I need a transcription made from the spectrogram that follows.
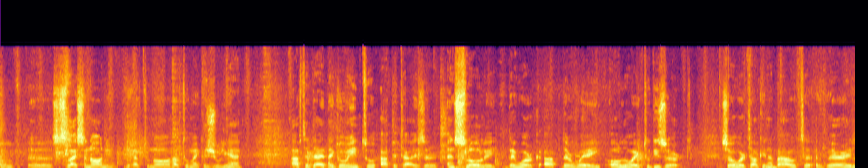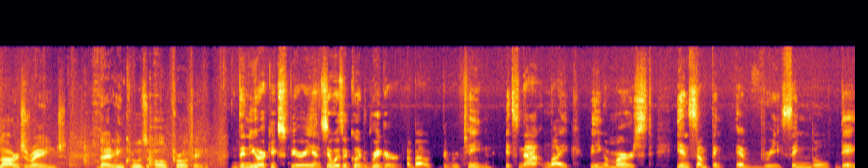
to uh, slice an onion. You have to know how to make a julienne. After that, they go into appetizer, and slowly they work up their way all the way to dessert. So we're talking about a very large range that includes all protein. The New York experience, there was a good rigor about the routine. It's not like being immersed in something every single day.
